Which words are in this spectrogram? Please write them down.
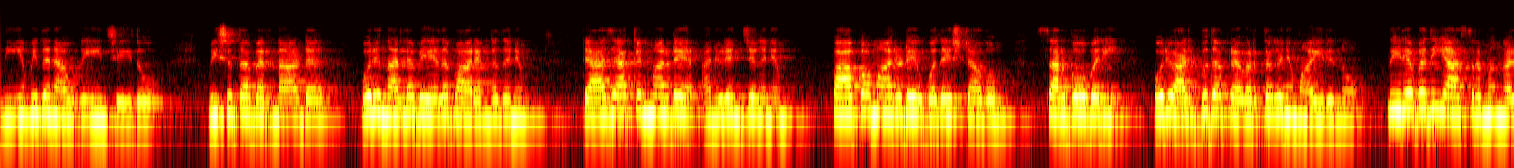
നിയമിതനാവുകയും ചെയ്തു. വിശുദ്ധ ബെർണാഡ് ഒരു നല്ല വേദപാരംഗതനും രാജാക്കന്മാരുടെ അനുരഞ്ജകനും പാപ്പമാരുടെ ഉപദേഷ്ടാവും സർവോപരി ഒരു അത്ഭുത പ്രവർത്തകനുമായിരുന്നു. നിരവധി ആശ്രമങ്ങൾ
